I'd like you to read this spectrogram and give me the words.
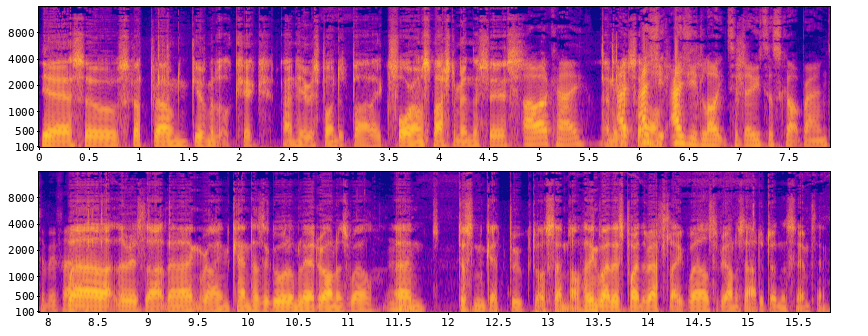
Yeah, so Scott Brown gave him a little kick, and he responded by like forearm smashed him in the face. Oh, okay. And he got As, as, you, as you'd like to do to Scott Brown, to be fair. Well, there is that. Then I think Ryan Kent has a go at him later on as well, Mm-hmm. and doesn't get booked or sent off. I think by this point the ref's like, well, to be honest, I'd have done the same thing.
